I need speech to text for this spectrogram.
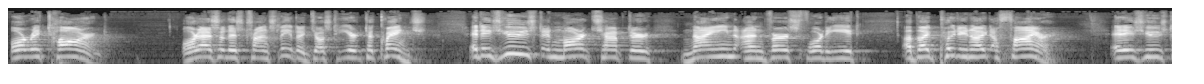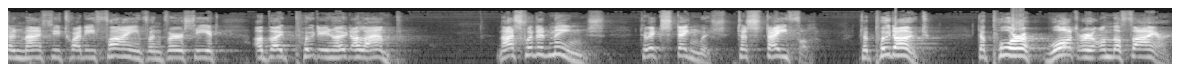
or retard, or as it is translated just here, to quench. It is used in Mark chapter 9 and verse 48 about putting out a fire. It is used in Matthew 25 and verse 8 about putting out a lamp. That's what it means to extinguish, to stifle, to put out, to pour water on the fire.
